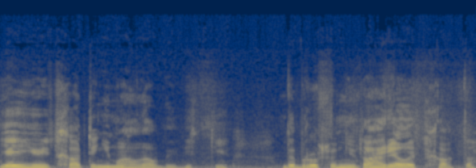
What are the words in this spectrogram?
Я її із хати не могла вивезти. Добро, що не загорілась хата.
